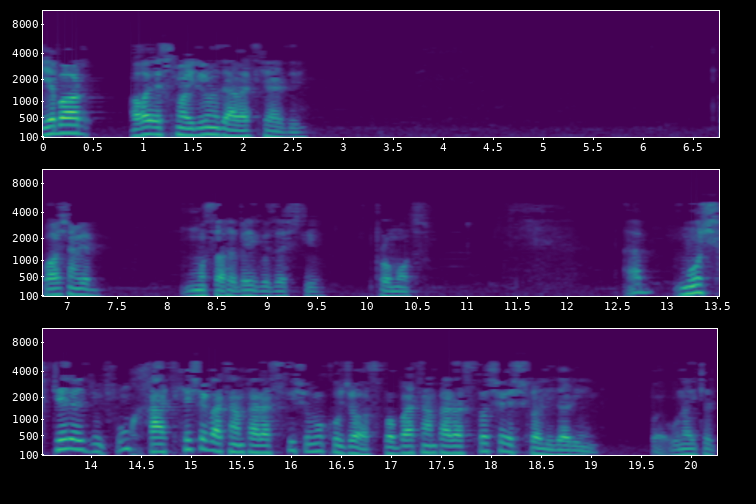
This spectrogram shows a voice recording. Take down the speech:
یه بار آقای اسماعیلیون رو دعوت کردی. هم یه مصاحبه گذاشتی پروموت. مشکل اون خطکش وطن پرستی شما کجاست؟ با وطن پرستا چه اشکالی داریم با اونایی که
